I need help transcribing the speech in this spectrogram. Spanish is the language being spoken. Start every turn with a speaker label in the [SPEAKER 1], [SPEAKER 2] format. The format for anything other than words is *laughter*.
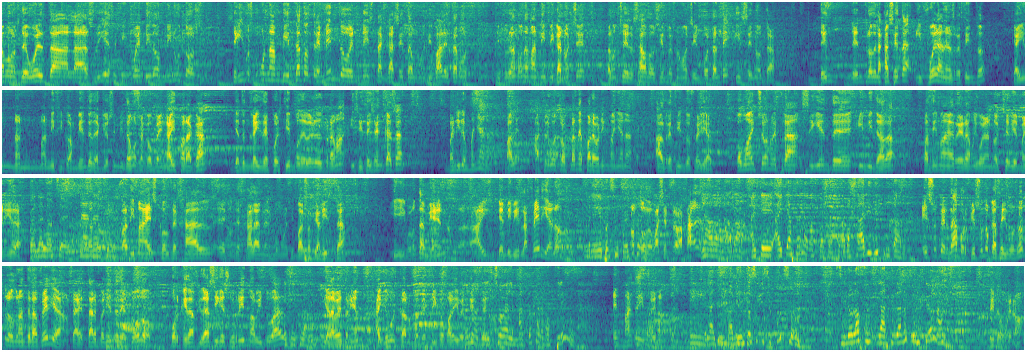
[SPEAKER 1] estamos de vuelta a las 10 y 52 minutos. Seguimos con un ambientato tremendo en esta caseta municipal. Estamos disfrutando una magnífica noche. La noche del sábado siempre es una noche importante y se nota dentro de la caseta y fuera en el recinto que hay un magnífico ambiente. De aquí os invitamos a que os vengáis para acá. Ya tendréis después tiempo de ver el programa. Y si estáis en casa, veniros mañana, ¿vale? Hacer vuestros planes para venir mañana al recinto ferial. Como ha hecho nuestra siguiente invitada, Fátima Herrera, muy buenas noches, bienvenida.
[SPEAKER 2] Buenas noches.
[SPEAKER 3] Buenas noches.
[SPEAKER 1] Fátima es concejal, eh, concejala en el Municipal Socialista. Y bueno, también hay que vivir la feria, ¿no?
[SPEAKER 2] Hombre, por supuesto.
[SPEAKER 1] No todo va a ser trabajar.
[SPEAKER 2] Nada, nada. Hay que, hay que hacer las dos cosas, trabajar y disfrutar.
[SPEAKER 1] Eso es verdad, porque eso es lo que hacéis vosotros durante la feria. O sea, estar pendiente de todo, porque la ciudad sigue su ritmo habitual.
[SPEAKER 2] Efectivamente.
[SPEAKER 1] Y a la vez también hay que buscar un huequecito para divertirse.
[SPEAKER 2] Bueno, de hecho, el martes tenemos pleno.
[SPEAKER 1] ¿El martes y pleno?
[SPEAKER 2] El ayuntamiento sigue su curso. Si no, la, la ciudad no funciona.
[SPEAKER 1] Pero bueno,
